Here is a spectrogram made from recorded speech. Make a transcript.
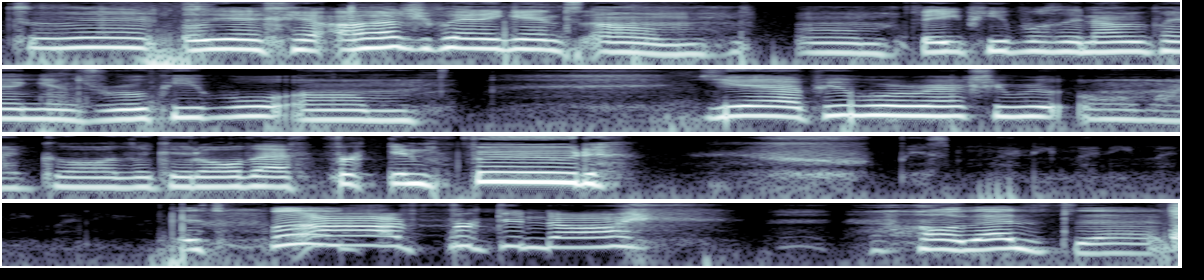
So then, oh yeah, okay. I'm actually playing against um um fake people. So now I'm playing against real people. Um, yeah, people are actually real. Oh my god, look at all that freaking food. It's money, money, money, money. It's food. Ah, freaking die. Oh, that's sad.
